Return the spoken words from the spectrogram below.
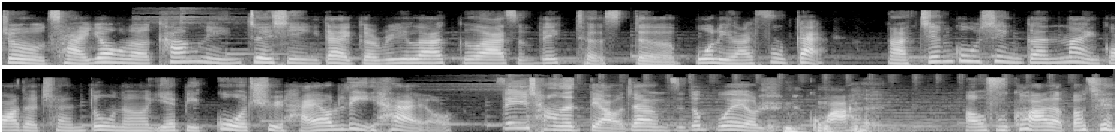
就采用了康宁最新一代 Gorilla Glass Victus 的玻璃来覆盖。那坚固性跟耐刮的程度呢，也比过去还要厉害哦，非常的屌，这样子都不会有刮痕。好浮夸了，抱歉。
